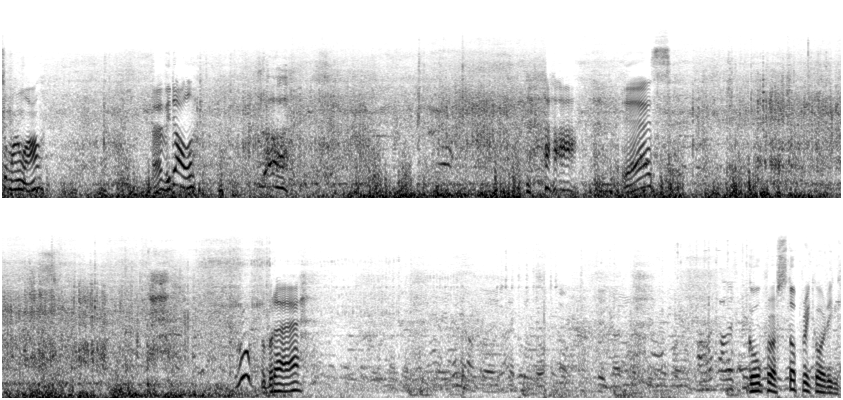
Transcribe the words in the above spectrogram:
Co manuál? Eh, vydal. Yes. Dobré. GoPro, stop recording.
